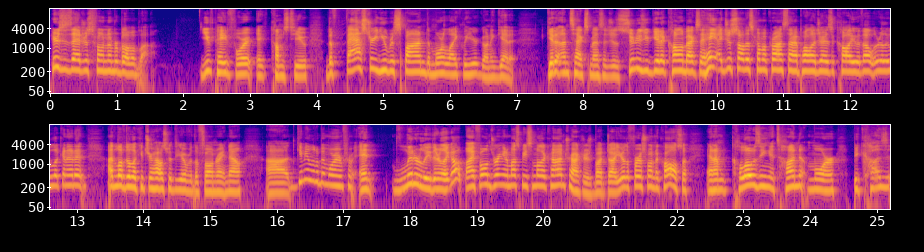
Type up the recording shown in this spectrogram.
Here's his address, phone number, blah, blah, blah. You've paid for it, it comes to you. The faster you respond, the more likely you're going to get it. Get it on text messages. As soon as you get it, call them back. Say, hey, I just saw this come across. I apologize to call you without really looking at it. I'd love to look at your house with you over the phone right now. Uh, give me a little bit more information. And literally, they're like, oh, my phone's ringing. It must be some other contractors, but uh, you're the first one to call. So, and I'm closing a ton more because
